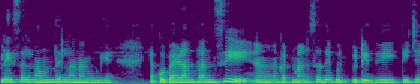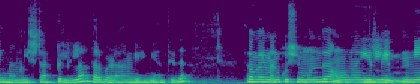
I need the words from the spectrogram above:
ಪ್ಲೇಸಲ್ಲಿ ನಮ್ಮದೆಲ್ಲ ನನಗೆ ಯಾಕೋ ಬೇಡ ಅಂತ ಅನಿಸಿ ಕಟ್ ಮಾಡಿಸೋದೇ ಬಿಟ್ಬಿಟ್ಟಿದ್ವಿ. ಇತ್ತೀಚೆಗೆ ನನಗೆ ಇಷ್ಟ ಆಗ್ತಿರ್ಲಿಲ್ಲ ತರಬೇಡ ಹಂಗೆ ಹಿಂಗೆ ಅಂತಿದ್ದೆ. ಸೊ ಹಂಗಾಗಿ ನನ್ನ ಖುಷಿ ಮುಂದೆ ಅವನು ಇರಲಿ ನೀ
